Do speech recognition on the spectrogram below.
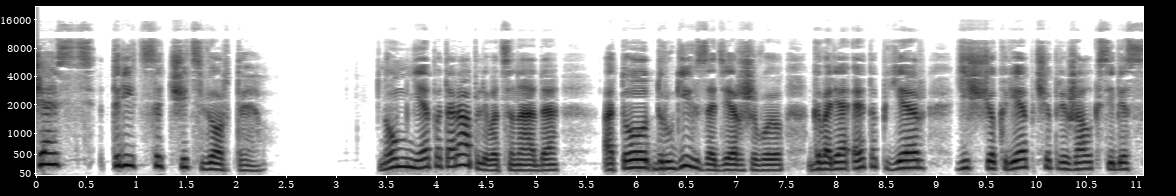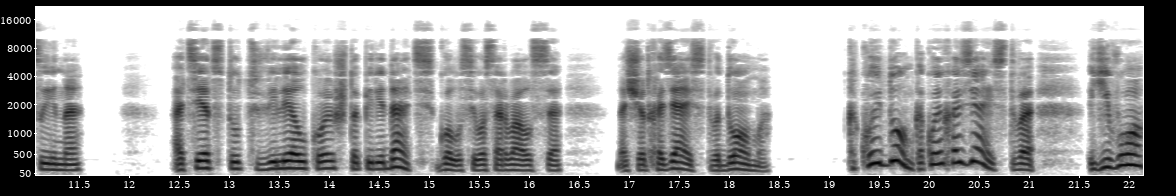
Часть тридцать четвертая. «Ну, мне поторапливаться надо, а то других задерживаю». Говоря это, Пьер еще крепче прижал к себе сына. «Отец тут велел кое-что передать», — голос его сорвался, — «насчет хозяйства, дома». «Какой дом? Какое хозяйство?» Его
